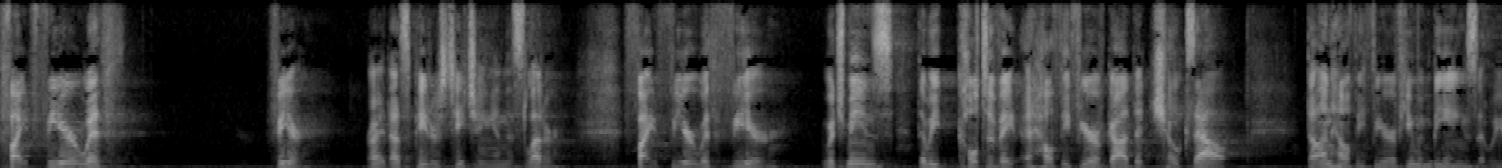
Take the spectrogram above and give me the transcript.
fight fear with fear, right? That's Peter's teaching in this letter. Fight fear with fear, which means that we cultivate a healthy fear of God that chokes out the unhealthy fear of human beings that we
